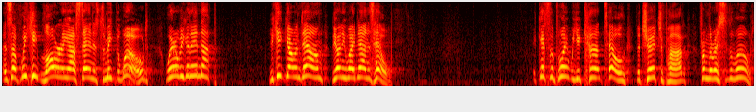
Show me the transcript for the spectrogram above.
And so if we keep lowering our standards to meet the world, where are we going to end up? You keep going down, the only way down is hell. It gets to the point where you can't tell the church apart from the rest of the world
